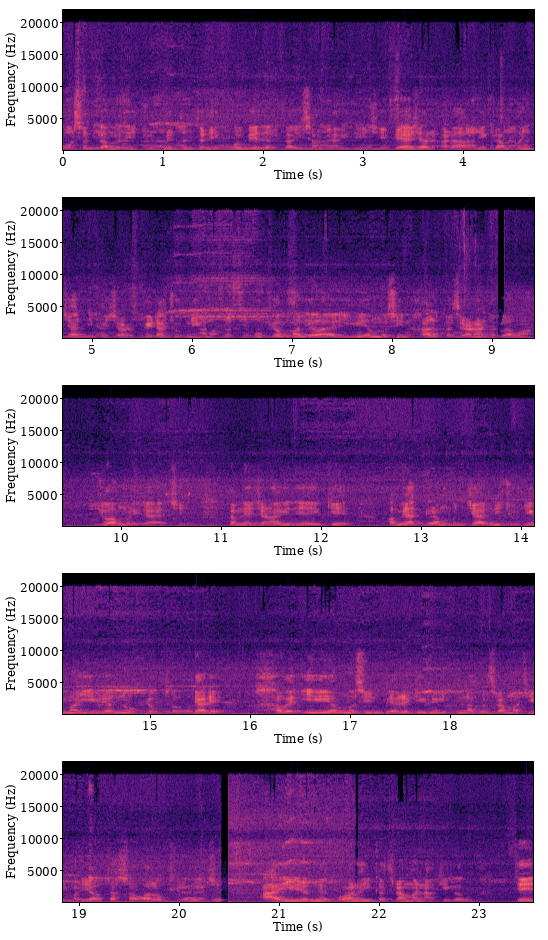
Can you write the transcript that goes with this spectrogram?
બોરસદ ગામેથી ચૂંટણી તંત્રની ઘોર બેદરકારી સામે આવી ગઈ છે. બે હજાર અઢારની ગ્રામ પંચાયતની પેટા પેટા ચૂંટણીમાં ઉપયોગમાં લેવાયેલ ઈવીએમ મશીન હાલ કચરાના ઢગલામાં જોવા મળી રહ્યા છે. તમને જણાવી દઈએ કે અમિયાદ ગ્રામ પંચાયતની ચૂંટણીમાં ઈવીએમનો ઉપયોગ થયો ત્યારે હવે ઈવીએમ મશીન બેલેટ યુનિટના કચરામાંથી મળી આવતા સવાલો ઉઠી રહ્યા છે. આ ઈવીએમને કોણ અહીં કચરામાં નાખી ગયું તે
